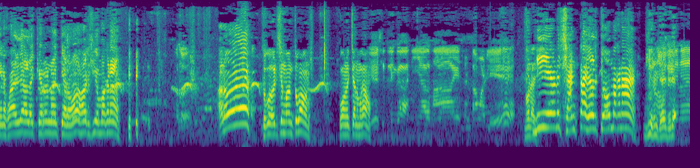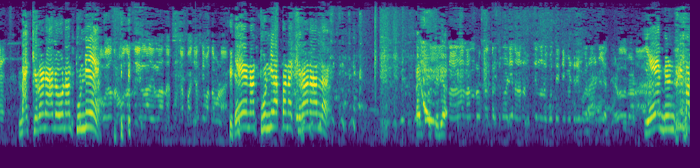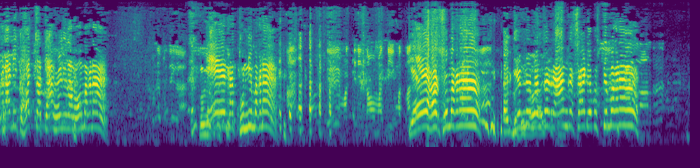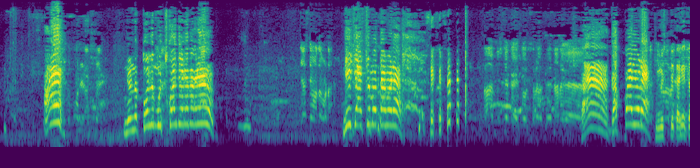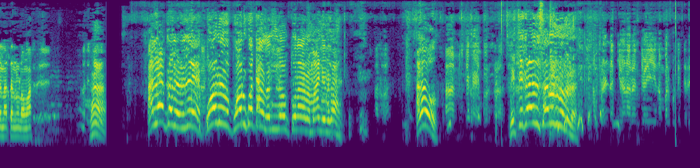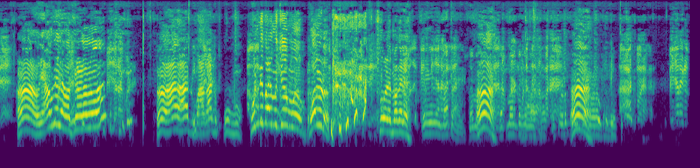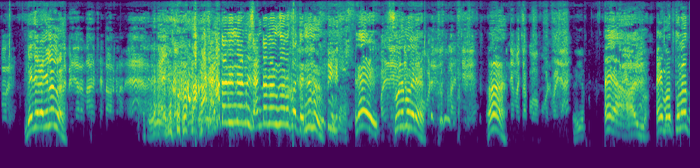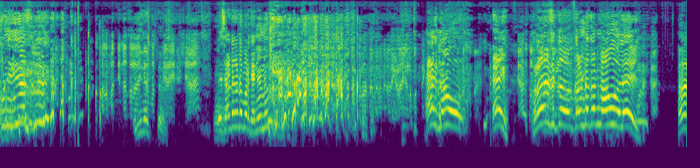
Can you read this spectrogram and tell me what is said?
ಏನ್ ಹೊಳ್ಳೆ ಅಲ್ಲ ಕಿರಣ್ ಅಂತೇನೋ ಹಡ್ಸಿ ಮಗನ. ಹಲೋ. ತಗೋ ಅಡಿಸಿ ಮಗನ್ ತಗೋ ಅವನು. ಫೋನ್ ಹಚ್ಚ ಮಗ ನೀ ಏನ್ ಸಂಟ ಮಾಡ್ಲಿ? ನೋಡ. ನೀ ಏನು ಶಂಟ ಹೇಳ್ತೀವ ಮಗನ? ನಾ ಕಿರಣ್ ಅಲ್ಲೋ ನಾನ್ ತುಣ್ಣಿ. ಏ ನಾನ್ ತುಣ್ಣಿಯಪ್ಪ ನಾ ಕಿರಣ ಅಲ್ಲ. ಏ ಮಿಂಟ್ರಿ ಮಗನ ನೀ ಹಚ್ಚ ಯಾವ ಹೇಳಿ ನಾನು ಮಗನ? ಏ ನಾ ತುಣ್ಣಿ ಮಗಣ ಏ ಹಡ್ಸು ಮಗಣ ಇನ್ನು ನಂಗ ರಾಂಗ್ ಸಾಡಿ ಎಬ್ಬಿಸ್ತಿ ಮಗಣ ಆ ನಿನ್ನ ತೊಲ್ಲು ಮುಚ್ಕೊಂಡಿರ ಮಗಣ ನೀ ಜಾಸ್ತಿ ಮಾತಾಡ ಹಾ ಹಾ ಗಪ್ಪ ಇಡ. ಮಿಸ್ಟೇಕ್ ಆಗೈತೆ ನಾತ ನೋಡಮ್ಮ. ಹಾ. ಅಲ್ಲ ಫೋನ್ ಫೋನ್ ಗೊತ್ತಾಗಲ್ಲ ನಾವು ತುಲ ಮಾ ನಿನಗ. ಹಲೋ ಹಾ ಮಿಸ್ಟೇಕ್ ಆಯ್ತು ಸರ್ ನನಗ. ಹಾ ಯಾವ್ದಿಲ್ಲ ಅವ ಕೇಳಲ್ವ ಕುಂಡಿ ಬಾಯಿ ಮುಚ್ಚಿ ಫೋನ್ ಇಡು. ಸೋಳೆ ಮಗನೇ. ಹಾ. ಹಾ. ಬೇಜಾರಾಗಿಲ್ಲಲ್ಲ? ವರ್ಕ ನಾನು ಲೇ ಸುಳಿ ಮಗನೇ ಹಾ ಏ ಮತ್ ಕುಂಡಿ ನೀ ಸಣ್ಣ ಗಂಡ ಮಾಡ್ತೇನೆ ನೀನು ಏಯ್ ನಾವು ಏಯ್ ಫ್ರೆಂಡ್ಸ್ ಕಂಡ ನಾವು ಲೇ ಹಾ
